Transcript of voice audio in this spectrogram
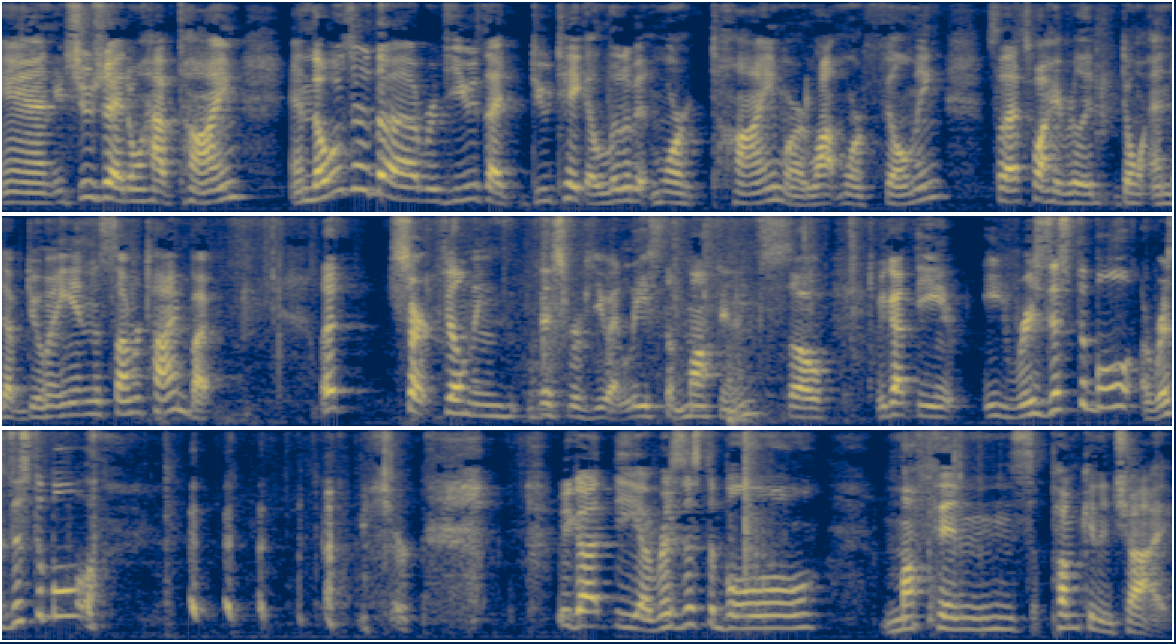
and it's usually I don't have time. And those are the reviews that do take a little bit more time or a lot more filming. So that's why I really don't end up doing it in the summertime. But let's start filming this review, at least the muffins. So we got the irresistible, irresistible. sure. We got the irresistible muffins, pumpkin and chai.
